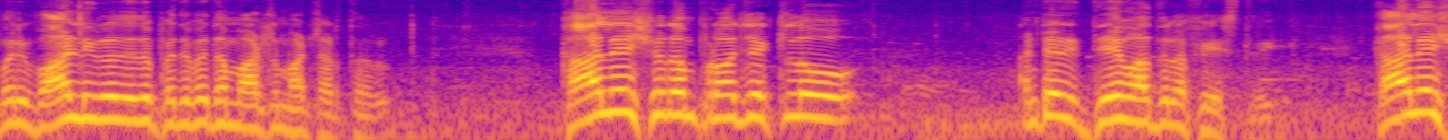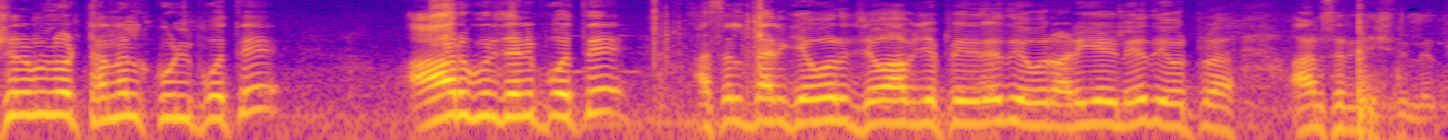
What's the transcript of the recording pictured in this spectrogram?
మరి వాళ్ళు ఈరోజు ఏదో పెద్ద పెద్ద మాటలు మాట్లాడుతున్నారు. కాళేశ్వరం ప్రాజెక్టులో అంటే అది దేవాదుల ఫేస్ త్రీ. కాళేశ్వరంలో టన్నల్ కూలిపోతే ఆరుగురు చనిపోతే అసలు దానికి ఎవరు జవాబు చెప్పేది లేదు ఎవరు అడిగేది లేదు ఎవరు ఆన్సర్ చేసేది లేదు.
